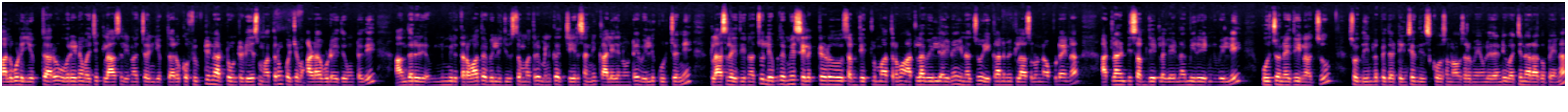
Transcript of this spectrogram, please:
వాళ్ళు కూడా చెప్తారు. ఎవరైనా వచ్చి క్లాసులు వినొచ్చు అని చెప్తారు. ఒక ఫిఫ్టీన్ ఆర్ ట్వంటీ డేస్ మాత్రం కొంచెం హడావుడి అయితే ఉంటుంది. అందరు మీరు తర్వాత వెళ్ళి చూస్తే మాత్రం వెనుక చైర్స్ అన్ని ఖాళీగానే ఉంటాయి. వెళ్ళి కూర్చొని క్లాసులు అయితే వినొచ్చు. లేకపోతే మీరు సెలెక్టెడ్ సబ్జెక్టులు మాత్రం అట్లా వెళ్ళి అయినా వినొచ్చు. ఎకానమీ క్లాసులు ఉన్నప్పుడు అయినా అట్లాంటి సబ్జెక్టులకైనా మీరు వెళ్ళి కూర్చొని అయితే వినొచ్చు. సో దీంట్లో పెద్ద టెన్షన్ తీసుకోవాల్సిన అవసరం ఏం లేదండి. వచ్చినా రాకపోయినా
